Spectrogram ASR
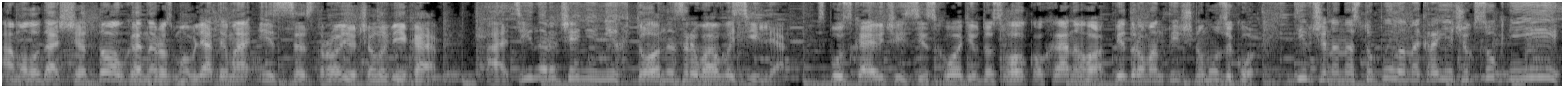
А молода ще довго не розмовлятиме із сестрою чоловіка. А цій нареченій ніхто не зривав весілля. Спускаючись зі сходів до свого коханого під романтичну музику, дівчина наступила на краєчок сукні і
